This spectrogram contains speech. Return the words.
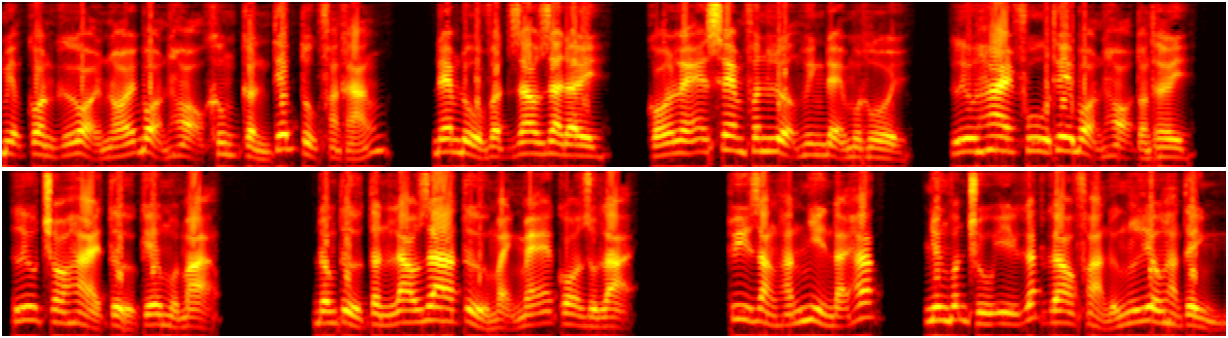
miệng còn cứ gọi nói bọn họ không cần tiếp tục phản kháng, đem đồ vật giao ra đây, có lẽ xem phân lượng huynh đệ một hồi, lưu hai phu thê bọn họ toàn thây, lưu cho hải tử kia một mạng. Đồng tử tần lao ra tử mạnh mẽ co rụt lại. Tuy rằng hắn nhìn đại hắc, nhưng vẫn chú ý gắt gao phản ứng liêu hàn tình.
